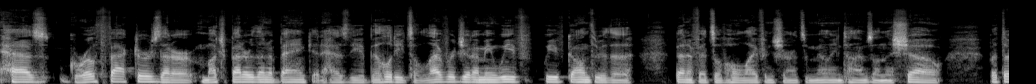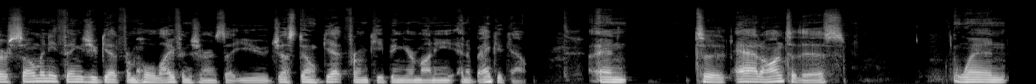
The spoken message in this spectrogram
has growth factors that are much better than a bank. It has the ability to leverage it. I mean, we've we've gone through the benefits of whole life insurance a million times on the show, but there are so many things you get from whole life insurance that you just don't get from keeping your money in a bank account. And to add on to this, when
